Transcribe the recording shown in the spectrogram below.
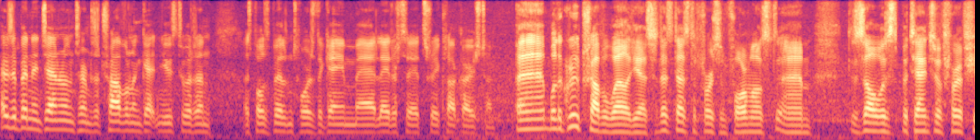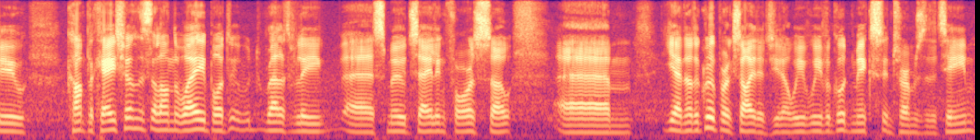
how's it been in general in terms of travel and getting used to it, and I suppose building towards the game uh, later today at three o'clock Irish time? Um, well, the group travel well, yeah. So that's that's the first and foremost. Um, there's always potential for a few complications along the way, but relatively uh, smooth sailing for us. So. Um, yeah, no, the group are excited. You know, we we have a good mix in terms of the team.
